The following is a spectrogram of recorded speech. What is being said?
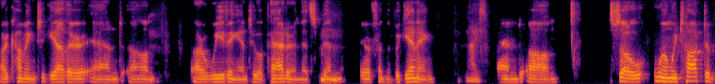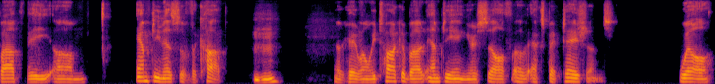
are coming together and um, are weaving into a pattern that's been mm-hmm. there from the beginning. Nice. And um, so when we talked about the um, emptiness of the cup, mm-hmm. okay, when we talk about emptying yourself of expectations, well,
